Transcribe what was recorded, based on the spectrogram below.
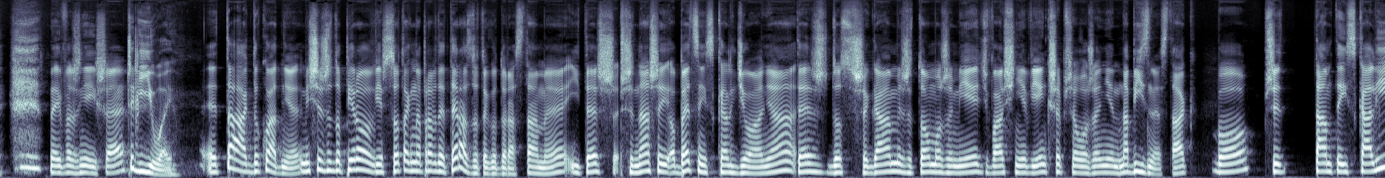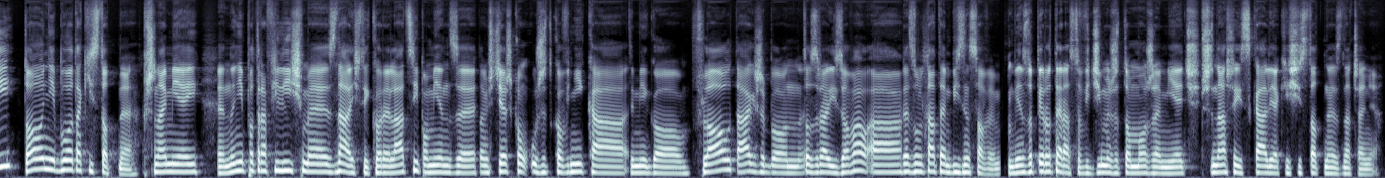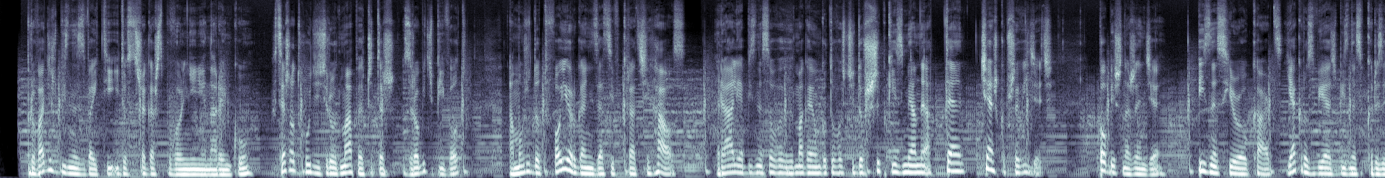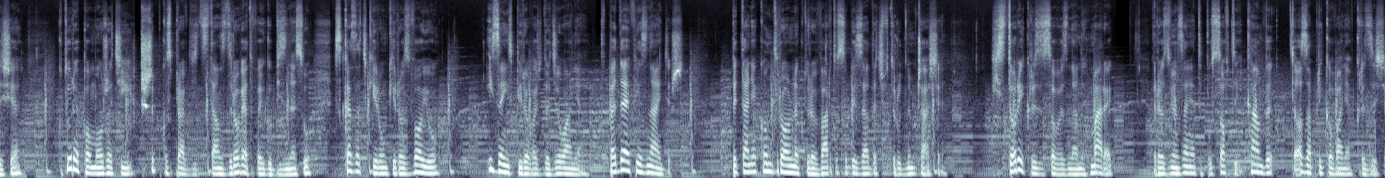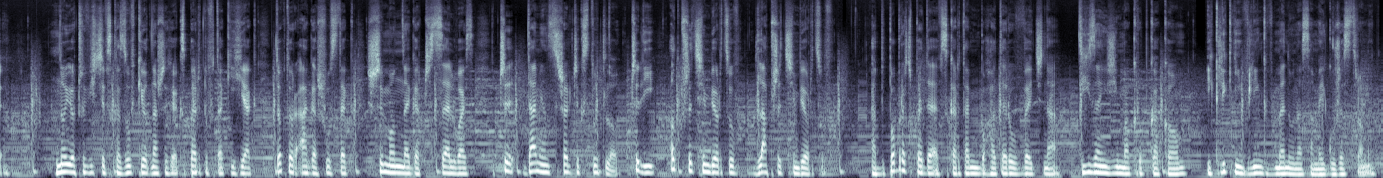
najważniejsze. Czyli UI. E, Tak, dokładnie. Myślę, że dopiero, wiesz co, tak naprawdę teraz do tego dorastamy i też przy naszej obecnej skali działania też dostrzegamy, że to może mieć właśnie większe przełożenie na biznes, tak? Bo przy tamtej skali to nie było tak istotne. Przynajmniej e, no nie potrafiliśmy znaleźć tej korelacji pomiędzy tą ścieżką użytkownika, tym jego flow, tak, żeby on to zrealizował, a rezultatem biznesowym. Więc dopiero teraz to widzimy, że to może mieć przy naszej skali jakieś istotne znaczenie. Prowadzisz biznes w IT i dostrzegasz spowolnienie na rynku? Chcesz odchudzić roadmapę czy też zrobić pivot? A może do Twojej organizacji wkradł się chaos? Realia biznesowe wymagają gotowości do szybkiej zmiany, a ten ciężko przewidzieć. Pobierz narzędzie Business Hero Cards, jak rozwijać biznes w kryzysie, które pomoże Ci szybko sprawdzić stan zdrowia Twojego biznesu, wskazać kierunki rozwoju i zainspirować do działania. W PDF-ie znajdziesz pytania kontrolne, które warto sobie zadać w trudnym czasie, historie kryzysowe znanych marek, rozwiązania typu softy i canvy do zaplikowania w kryzysie. No i oczywiście wskazówki od naszych ekspertów, takich jak dr Aga Szustek, Szymon Negacz Sellwise czy Damian Strzelczyk z Tutlo, czyli od przedsiębiorców dla przedsiębiorców. Aby pobrać PDF z kartami bohaterów, wejdź na designzima.com i kliknij w link w menu na samej górze strony.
